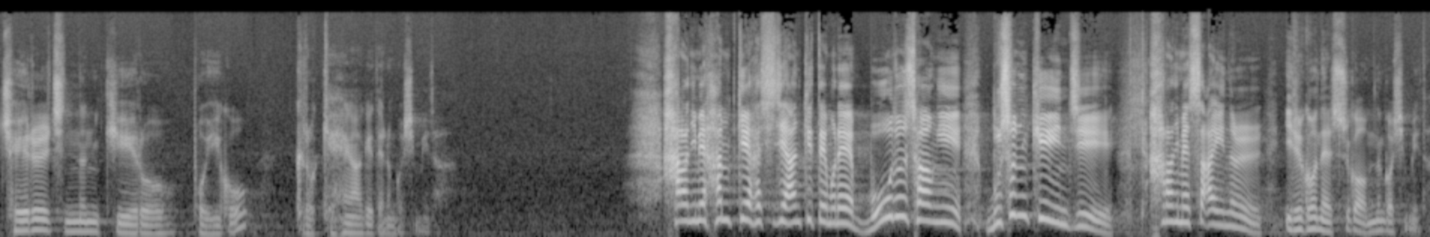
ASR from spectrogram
죄를 짓는 기회로 보이고 그렇게 행하게 되는 것입니다. 하나님의 함께 하시지 않기 때문에 모든 상황이 무슨 기회인지 하나님의 사인을 읽어낼 수가 없는 것입니다.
